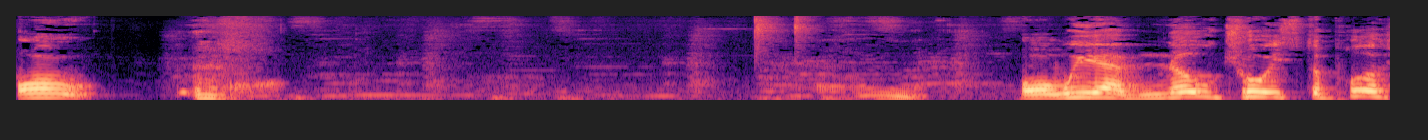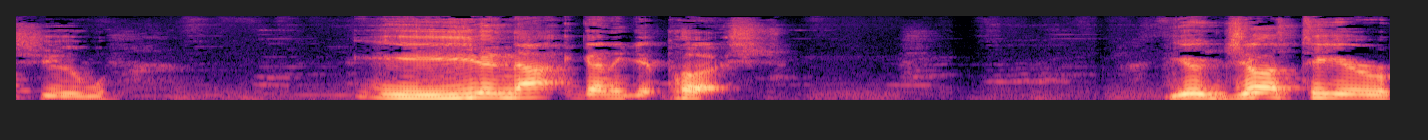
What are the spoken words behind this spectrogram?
or or we have no choice to push you, you're not gonna get pushed. You're just here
